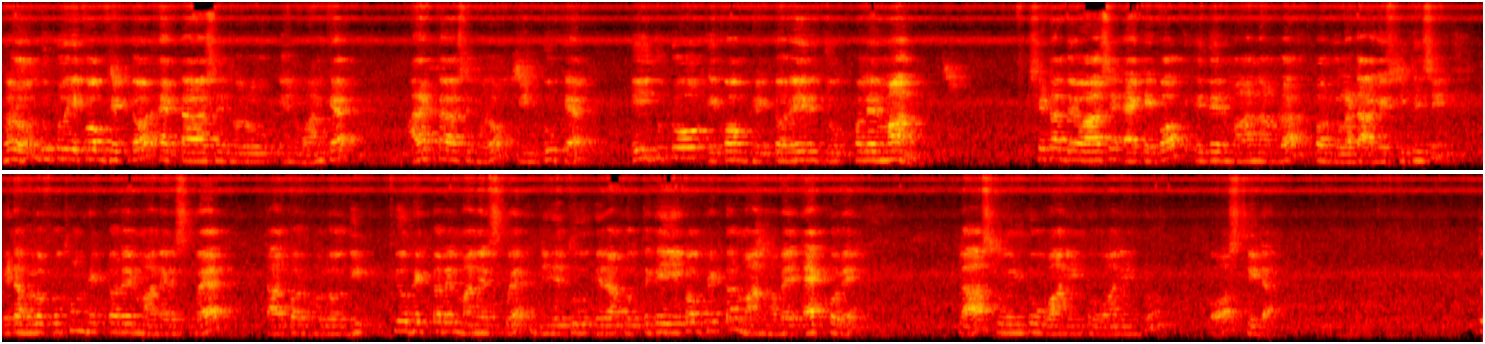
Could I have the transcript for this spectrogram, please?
ধরো দুটো একক ভেক্টর, একটা আছে ধরো n1 ক্যাপ আর একটা আছে ধরো n2 ক্যাপ এই দুটো একক ভেক্টরের যোগফলের মান, সেটা দেওয়া আছে এক একক। এদের মান আমরা ফর্মুলাটা আগে শিখেছি। এটা হলো প্রথম ভেক্টরের মানের স্কয়ার তারপর হলো দ্বিতীয় ভেক্টরের মানের স্কয়ার যেহেতু এরা প্রত্যেকেই একক ভেক্টর, মান হবে এক করে। Plus two into one into one into cos theta তো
